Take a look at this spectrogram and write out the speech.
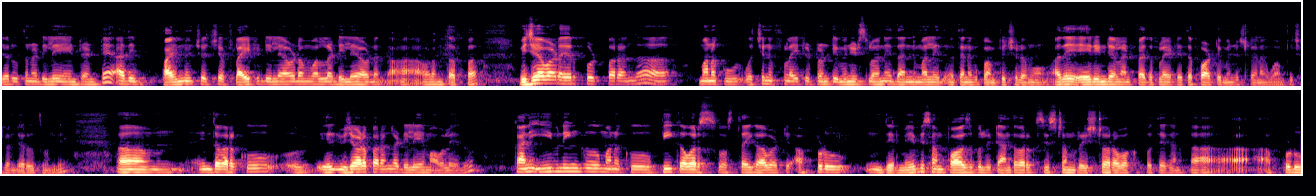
జరుగుతున్న డిలే ఏంటంటే అది పైనుంచి వచ్చే ఫ్లైట్ డిలే అవ్వడం వల్ల డిలే అవడం అవ్వడం తప్ప విజయవాడ ఎయిర్‌పోర్ట్ పరంగా మనకు వచ్చిన ఫ్లైట్ 20 మినిట్స్‌లోనే దాన్ని మళ్ళీ తనకు పంపించడము. అదే ఎయిర్ ఇండియా లాంటి పెద్ద ఫ్లైట్ అయితే 40 మినిట్స్‌లో వెనక్కి పంపించడం జరుగుతుంది. ఇంతవరకు విజయవాడ పరంగా డిలే ఏమి అవ్వలేదు. కానీ ఈవినింగ్ మనకు పీక్ అవర్స్ వస్తాయి కాబట్టి అప్పుడు there may be some possibility అంతవరకు సిస్టమ్ రిస్టోర్ అవ్వకపోతే కనుక అప్పుడు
